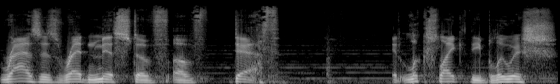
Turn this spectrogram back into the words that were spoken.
Raz's red mist of of death. It looks like the bluish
